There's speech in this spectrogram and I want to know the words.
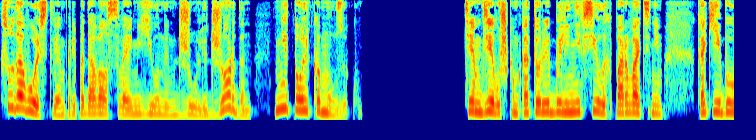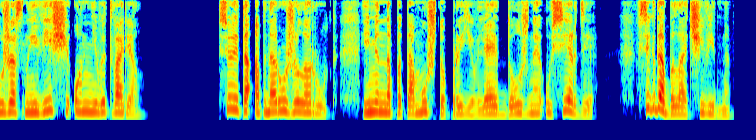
с удовольствием преподавал своим юным Джули Джордан не только музыку. Тем девушкам, которые были не в силах порвать с ним, какие бы ужасные вещи он не вытворял. Все это обнаружила Рут, именно потому, что проявляет должное усердие. Всегда было очевидно.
